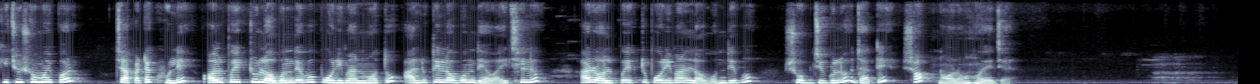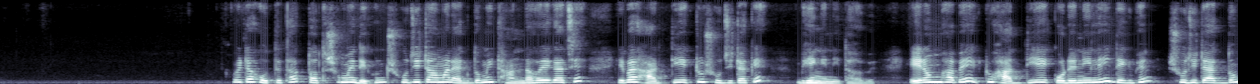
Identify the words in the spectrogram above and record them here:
কিছু সময় পর চাপাটা খুলে অল্প একটু লবণ দেব, পরিমাণ মতো। আলুতে লবণ দেওয়াই ছিল। আর অল্প একটু পরিমাণ লবণ দেব। সবজিগুলো যাতে সব নরম হয়ে যায়। ওইটা হতে থাক, তত সময় দেখুন সুজিটা আমার একদমই ঠান্ডা হয়ে গেছে, এবার হাত দিয়ে একটু সুজিটাকে ভেঙে নিতে হবে। এরমভাবে একটু হাত দিয়ে করে নিলেই দেখবেন সুজিটা একদম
